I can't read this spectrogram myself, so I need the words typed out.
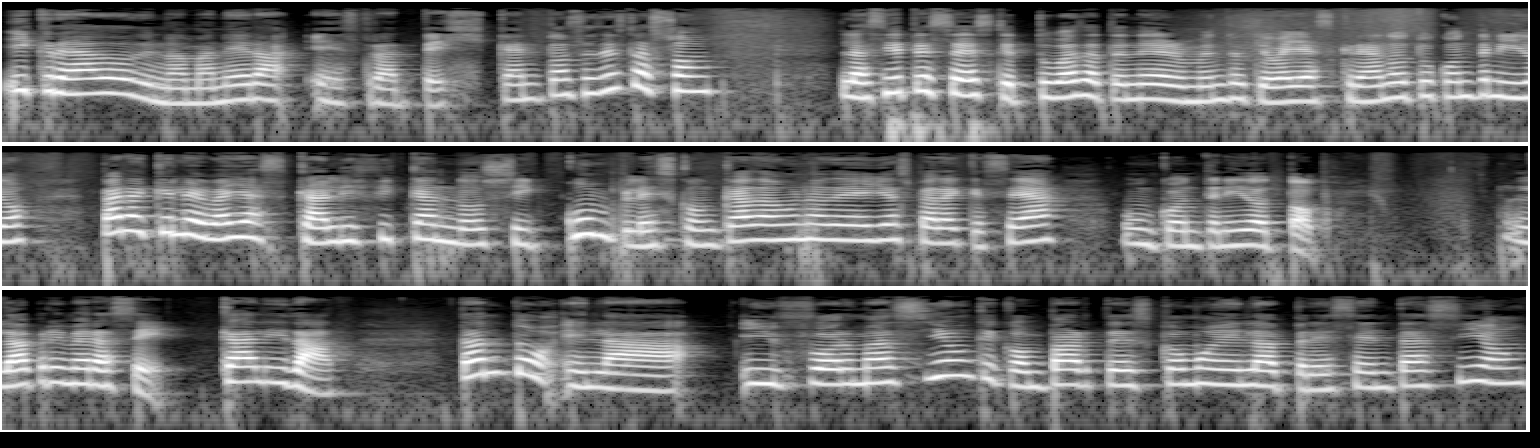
y creado de una manera estratégica. Entonces, estas son las 7 Cs que tú vas a tener en el momento que vayas creando tu contenido para que le vayas calificando si cumples con cada una de ellas para que sea un contenido top. La primera C, calidad. Tanto en la información que compartes como en la presentación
